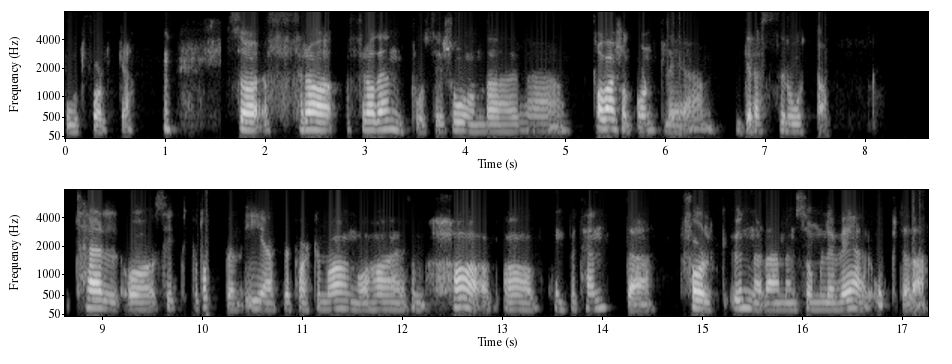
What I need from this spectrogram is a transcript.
fotfolket. Så fra, fra den posisjonen der eh, å være sånn ordentlig eh, gressrota til å sitte på toppen i et departement og ha et sånn hav av kompetente folk under deg, men som leverer opp til deg.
